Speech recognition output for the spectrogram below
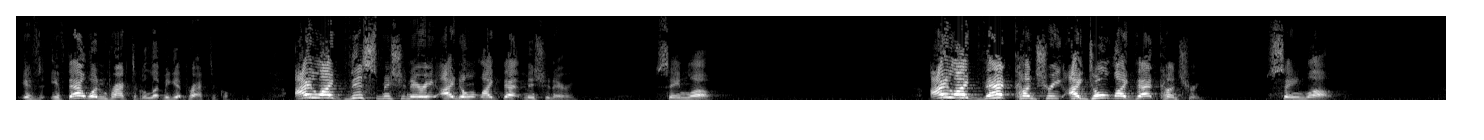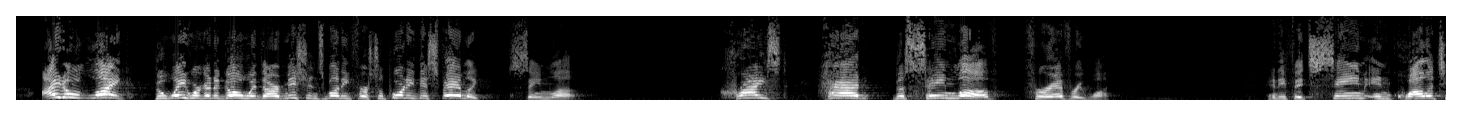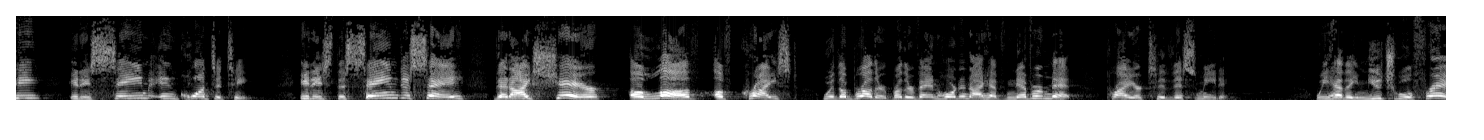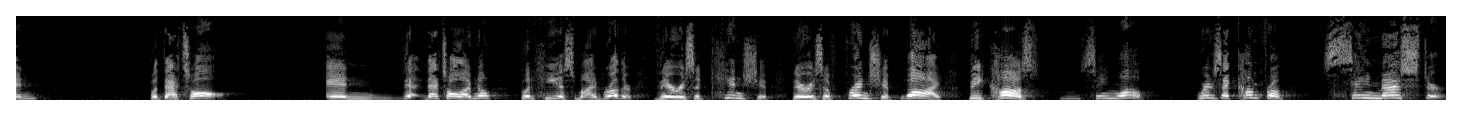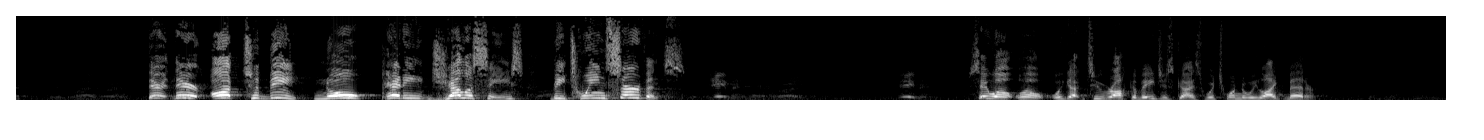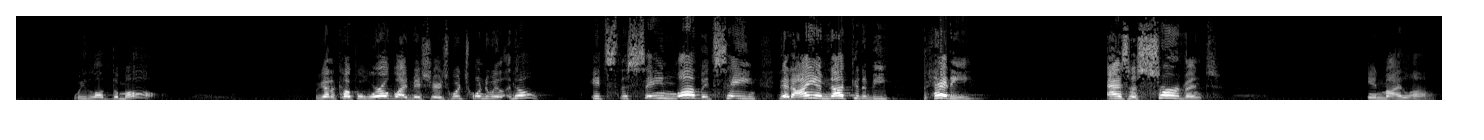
if, if that wasn't practical, let me get practical. I like this missionary, I don't like that missionary. Same love. I like that country, I don't like that country. Same love. I don't like the way we're going to go with our missions money for supporting this family. Same love. Christ had the same love for everyone. And if it's same in quality, it is same in quantity. It is the same to say that I share a love of Christ with a brother. Brother Van Horten, I have never met prior to this meeting. We have a mutual friend, but that's all. And that, that's all I know. But he is my brother. There is a kinship. There is a friendship. Why? Because mm, same love. Where does that come from? Same master. There, there ought to be no petty jealousies between servants. Say, well, well, we got two Rock of Ages guys. Which one do we like better? We love them all. We got a couple worldwide missionaries. Which one do we like? No. It's the same love. It's saying that I am not going to be petty as a servant in my love.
